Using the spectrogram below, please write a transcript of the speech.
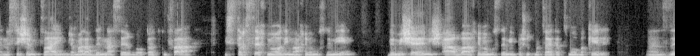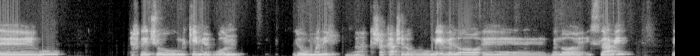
הנשיא של מצרים, ג'מאל עבד אל נאסר, באותה תקופה, הסתכסך מאוד עם האחים המוסלמים, ומי שנשאר באחים המוסלמים פשוט מצא את עצמו בכלא. אז uh, הוא החליט שהוא מקים ארגון לאומני, שהקו שלו הוא לאומי ולא, uh, ולא אסלאמי. Uh,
